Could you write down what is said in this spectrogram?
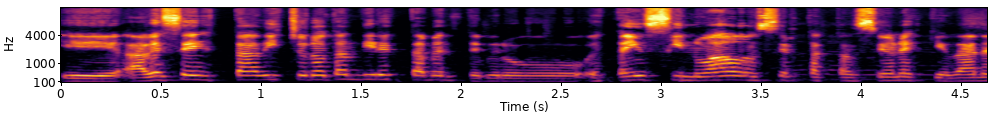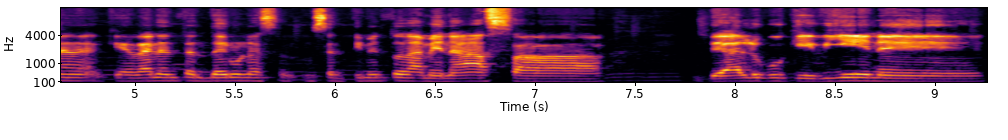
eh, a veces está dicho no tan directamente, pero está insinuado en ciertas canciones que dan a, que dan a entender un sentimiento de amenaza, de algo que viene,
